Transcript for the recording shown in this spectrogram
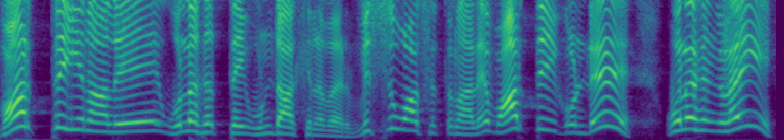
வார்த்தையினாலே உலகத்தை உண்டாக்கினவர். விசுவாசத்தினாலே வார்த்தையை கொண்டு உலகங்களை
